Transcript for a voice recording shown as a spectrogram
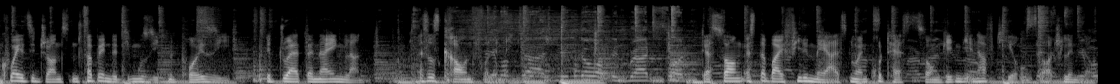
Quasi Johnson verbindet die Musik mit Poesie. It Dread in England. Es ist grauenvoll in England. Der Song ist dabei viel mehr als nur ein Protestsong gegen die Inhaftierung George Lindows.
